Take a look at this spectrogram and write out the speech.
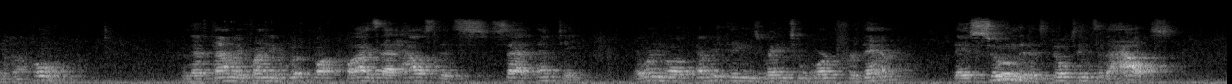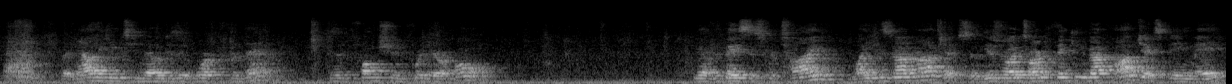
in the home. And that family finally buys that house that's sat empty. They want to know if everything's ready to work for them. They assume that it's built into the house. But now they need to know does it work for them? Does it function for their home? We have the basis for time. Light is not an object, so the Israelites aren't thinking about objects being made.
